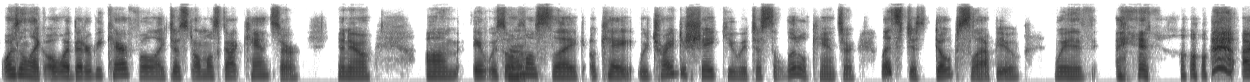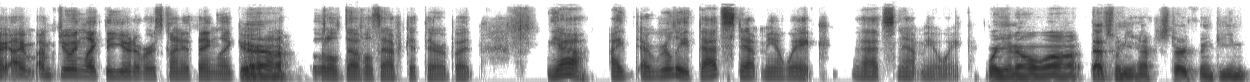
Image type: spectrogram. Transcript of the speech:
wasn't like, oh, I better be careful. I just almost got cancer, you know. Um, it was yeah. almost like, okay, we tried to shake you with just a little cancer. Let's just dope slap you with, you know, I, I'm, I'm doing like the universe kind of thing, like yeah. a little devil's advocate there. But yeah, I, I really, that stepped me awake that snapped me awake. Well, you know, uh, that's when you have to start thinking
